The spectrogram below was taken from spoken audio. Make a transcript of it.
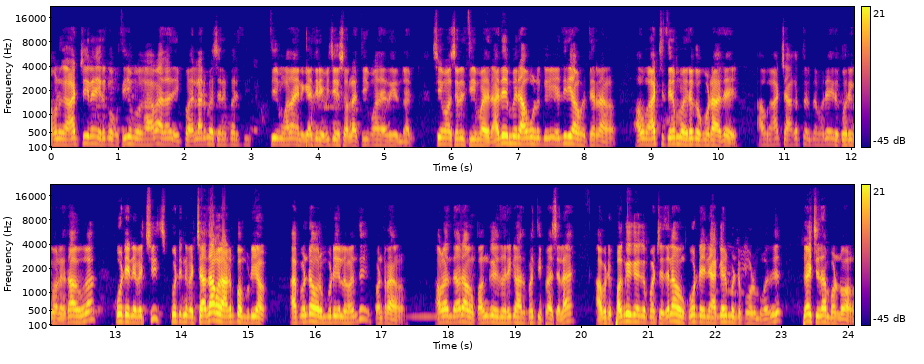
அவனுக்கு ஆட்சியில் இருக்க திமுகவை அதாவது இப்போ எல்லாருமே சில பேர் திமுக தான் எனக்கு எதிரி விஜய் சொல்ல திமுக தான் எதிரின்றார். சீமா சொல்லி திமுக எதிரி. அதேமாரி அவங்களுக்கு எதிரி அவங்க தெரிறாங்க. அவங்க ஆட்சி திரும்ப இருக்கக்கூடாது. அவங்க ஆட்சி அகற்றுன்ற ஒரே இது குறிக்கோள். தான் அவங்க கூட்டணி வச்சு கூட்டணி வச்சாதான் அவங்களை அனுப்ப முடியும். அப்படின்ற ஒரு முடிவில் வந்து பண்ணுறாங்க அவ்வளோ தவிர அவங்க பங்கு இது வரைக்கும் அதை பற்றி பேசலை. அப்படி பங்கு கேட்க பட்சத்தில் அவங்க கூட்டணி அக்ரிமெண்ட் போடும்போது பேச்சு தான் பண்ணுவாங்க.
